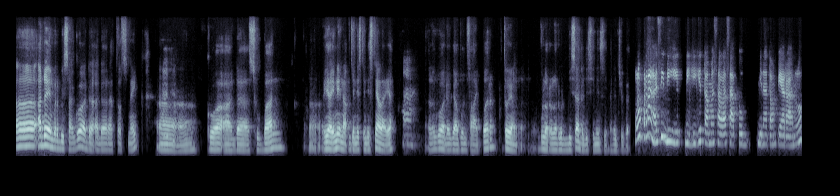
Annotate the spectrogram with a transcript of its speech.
Eh, ada yang berbisa. Gue ada ada rattlesnake. Eh, gue ada suban. Eh, ya ini nah, jenis-jenisnya lah ya. Ah. Lalu gue ada gabun viper. Itu yang ular-ular berbisa ada di sini sih. Ada juga. Lo pernah nggak sih di- digigit sama salah satu binatang piaraan lo?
